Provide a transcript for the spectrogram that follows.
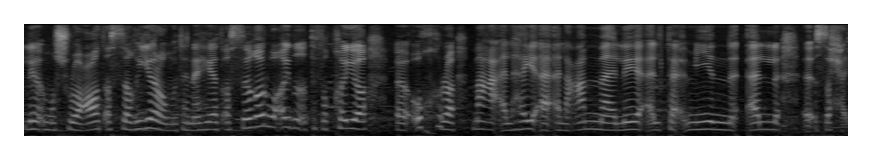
للمشروعات الصغيرة ومتناهية الصغر وأيضا اتفاقية أخرى مع الهيئة العامة للتأمين الصحي.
